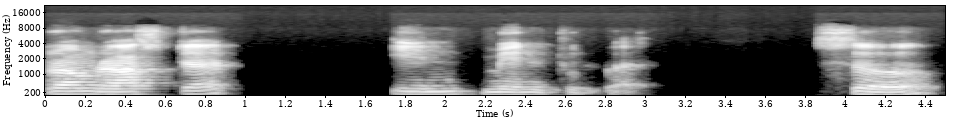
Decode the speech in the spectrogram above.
from raster in menu toolbar. So,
